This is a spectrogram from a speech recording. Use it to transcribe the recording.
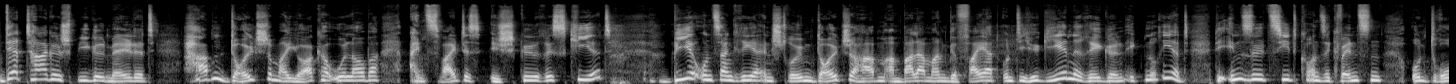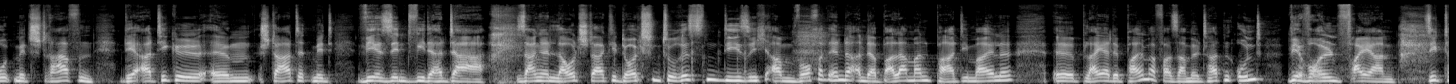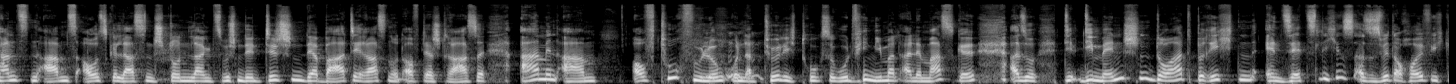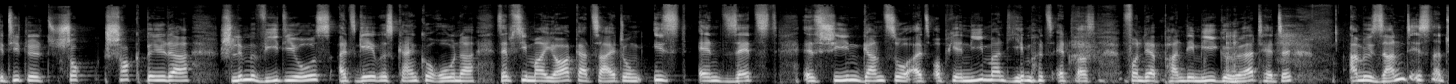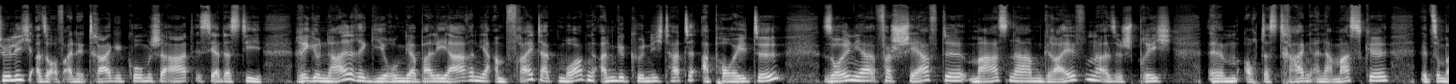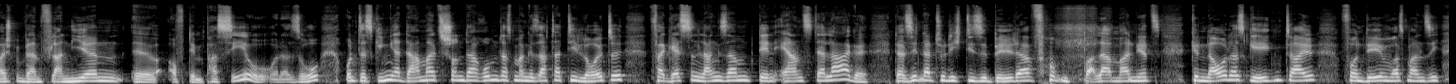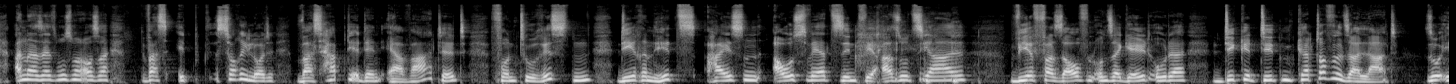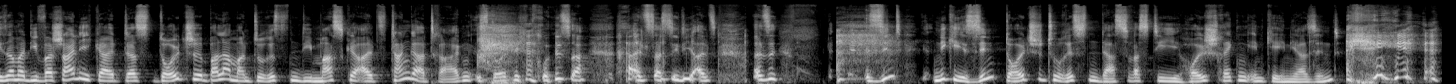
Der Tagesspiegel meldet, haben deutsche Mallorca-Urlauber ein zweites Ischgl riskiert? Bier und Sangria in Strömen, Deutsche haben am Ballermann gefeiert und die Hygieneregeln ignoriert. Die Insel zieht Konsequenzen und droht mit Strafen. Der Artikel ähm, startet mit Wir sind wieder da, sangen lautstark die deutschen Touristen, die sich am Wochenende an der Ballermann-Partymeile äh, Playa de Palma versammelt hatten und wir wollen feiern. Sie tanzten abends ausgelassen stundenlang zwischen den Tischen der Barterrassen und auf der Straße, Arm in Arm auf Tuchfühlung und natürlich trug so gut wie niemand eine Maske. Also die, die Menschen dort berichten Entsetzliches. Also es wird auch häufig getitelt Schock Schockbilder, schlimme Videos, als gäbe es kein Corona. Selbst die Mallorca-Zeitung ist entsetzt. Es schien ganz so, als ob hier niemand jemals etwas von der Pandemie gehört hätte. Amüsant ist natürlich, also auf eine tragikomische Art, ist ja, dass die Regionalregierung der Balearen ja am Freitagmorgen angekündigt hatte, ab heute sollen ja verschärfte Maßnahmen greifen, also sprich ähm, auch das Tragen einer Maske, äh, zum Beispiel beim Flanieren äh, auf dem Paseo oder so. Und das ging ja damals schon darum, dass man gesagt hat, die Leute vergessen langsam den Ernst der Lage. Da sind natürlich diese Bilder vom Ballermann jetzt genau das Gegenteil von dem, was man sich Andererseits muss man auch sagen, was, sorry Leute, was habt ihr denn erwartet von Touristen, deren Hits heißen, auswärts sind wir asozial, wir versaufen unser Geld oder dicke Titten Kartoffelsalat? So, ich sag mal, die Wahrscheinlichkeit, dass deutsche Ballermann-Touristen die Maske als Tanga tragen, ist deutlich größer, als dass sie die als, also, sind, Niki, sind deutsche Touristen das, was die Heuschrecken in Kenia sind?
